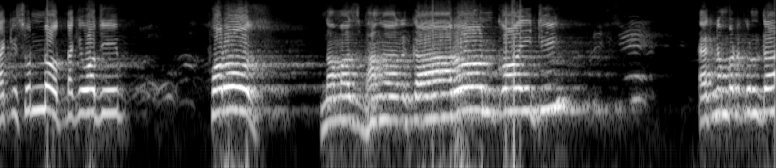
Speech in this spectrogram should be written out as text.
নাকি সুন্নত নাকি ওয়াজিব ফরজ নামাজ ভাঙার কারণ কয়টি এক নম্বর কোনটা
